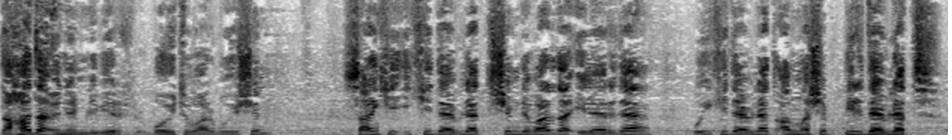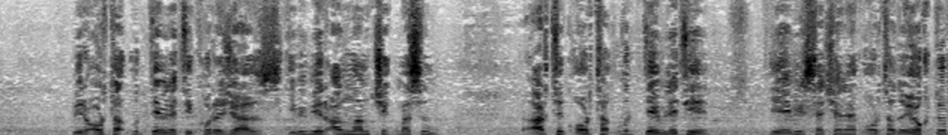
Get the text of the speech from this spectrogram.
daha da önemli bir boyutu var bu işin. Sanki iki devlet şimdi var da ileride bu iki devlet anlaşıp bir devlet, bir ortaklık devleti kuracağız gibi bir anlam çıkmasın. Artık ortaklık devleti diye bir seçenek ortada yoktur.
